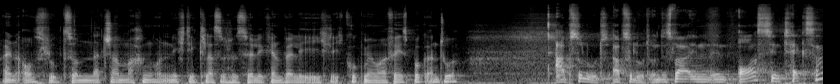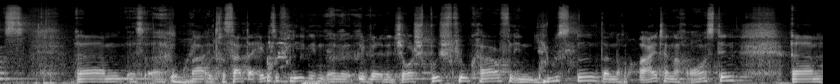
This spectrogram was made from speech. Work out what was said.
einen Ausflug zum Natscher machen und nicht die klassische Silicon Valley, ich, ich gucke mir mal Facebook an Tour? Absolut, absolut. Und es war in, in Austin, Texas. Ähm, es äh, oh war interessant, da hinzufliegen über den George Bush Flughafen in Houston, dann noch weiter nach Austin. Ähm,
